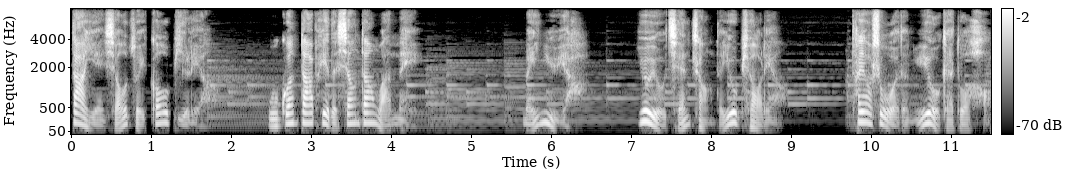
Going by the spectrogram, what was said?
大眼小嘴，高鼻梁。五官搭配的相当完美，美女呀，又有钱，长得又漂亮。她要是我的女友该多好！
